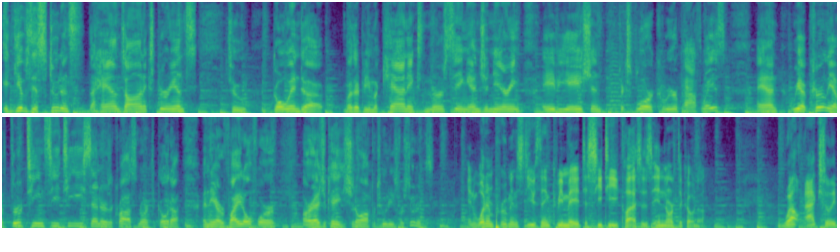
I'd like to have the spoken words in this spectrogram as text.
it gives the students the hands on experience to go into whether it be mechanics, nursing, engineering, aviation, to explore career pathways. And we have currently have 13 CTE centers across North Dakota, and they are vital for our educational opportunities for students. And what improvements do you think could be made to CTE classes in North Dakota? Well, actually,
